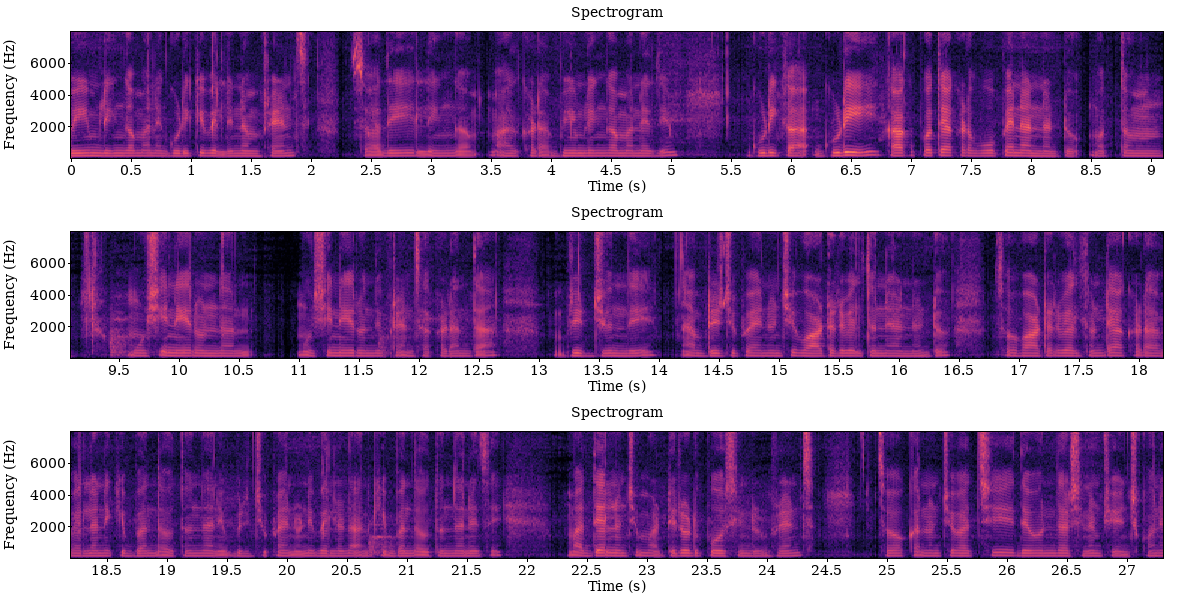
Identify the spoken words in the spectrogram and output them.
భీమ్లింగం అనే గుడికి వెళ్ళినాం ఫ్రెండ్స్. సో అది లింగం అక్కడ భీమ్లింగం అనేది గుడి కా గుడి కాకపోతే అక్కడ ఓపెన్ అన్నట్టు. మొత్తం మూసి నీరు ఉంద మూసి నీరు ఉంది ఫ్రెండ్స్ అక్కడంతా. బ్రిడ్జ్ ఉంది. ఆ బ్రిడ్జ్ పై నుంచి వాటర్ వెళ్తున్నాయి అన్నట్టు. సో వాటర్ వెళ్తుంటే అక్కడ వెళ్ళడానికి ఇబ్బంది అవుతుందని బ్రిడ్జ్ పై నుండి వెళ్ళడానికి ఇబ్బంది అవుతుంది అనేసి మధ్యలో నుంచి మట్టి రోడ్డు పోసిండ్రు ఫ్రెండ్స్. సో అక్కడ నుంచి వచ్చి దేవుని దర్శనం చేయించుకొని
